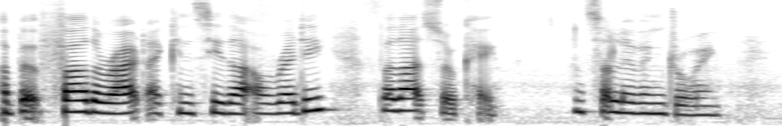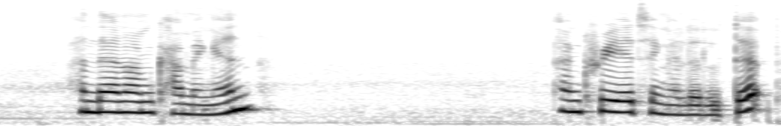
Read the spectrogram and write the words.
a bit further out, I can see that already, but that's okay. It's a living drawing. And then I'm coming in and creating a little dip,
